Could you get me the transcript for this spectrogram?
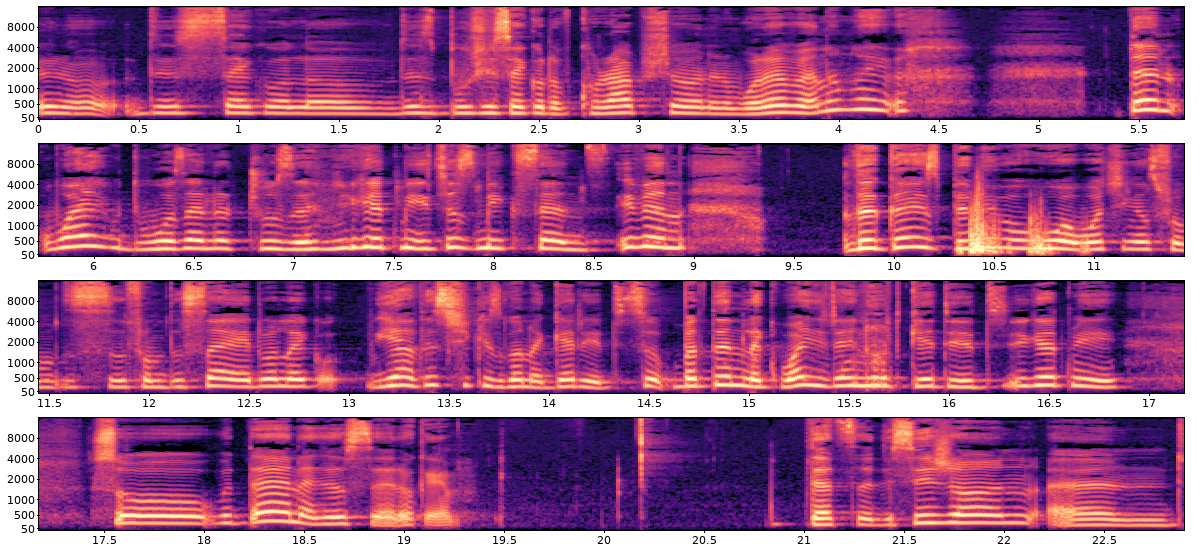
you know this cycle of this bullshit cycle of corruption and whatever and i'm like then why was i not chosen you get me it just makes sense even the guys, the people who are watching us from the, from the side were like, yeah, this chick is gonna get it. So, but then like, why did I not get it? You get me? So, but then I just said, okay, that's the decision, and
